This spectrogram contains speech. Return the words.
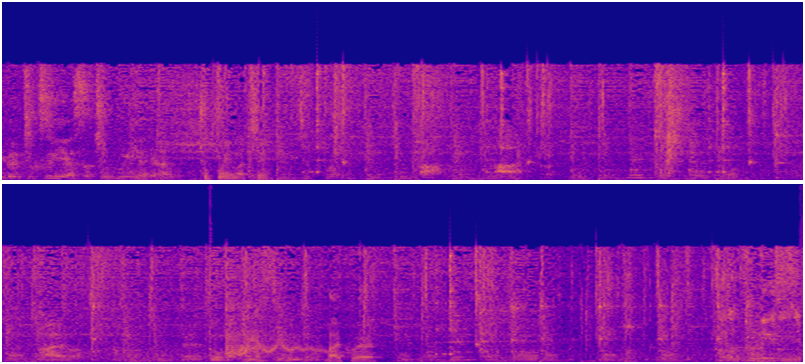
이건 죽순이었어? 죽부이 아니라? 죽부인 맞지? 죽부인 아. 아, 해봐. 네. 너무 막 마이크 왜? 이거 돌리게 되지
